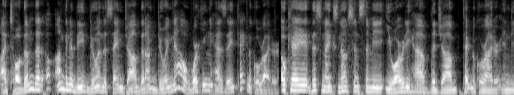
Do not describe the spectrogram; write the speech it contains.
I told them that oh, I'm going to be doing the same job that I'm doing now, working as a technical writer. Okay, this makes no sense to me. You already have the job technical writer in the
